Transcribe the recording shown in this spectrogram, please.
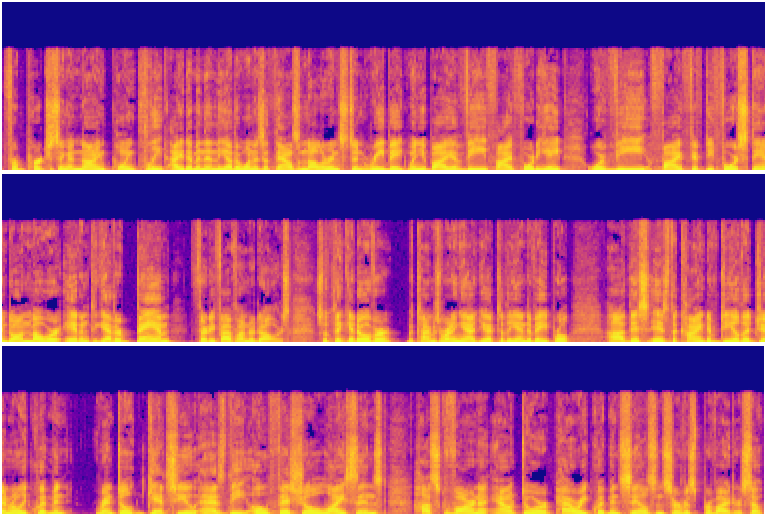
for purchasing a nine point fleet item. And then the other one is a $1,000 instant rebate when you buy a V548 or V554 stand on mower. Add them together, bam, $3,500. So think it over, but time's running out. You got to the end of April. Uh, this is the kind of deal that General Equipment rental gets you as the official licensed Husqvarna outdoor power equipment sales and service provider. So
